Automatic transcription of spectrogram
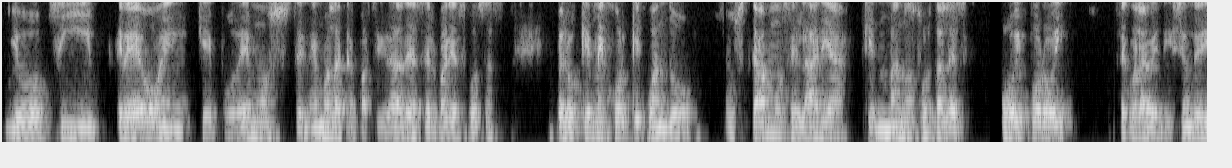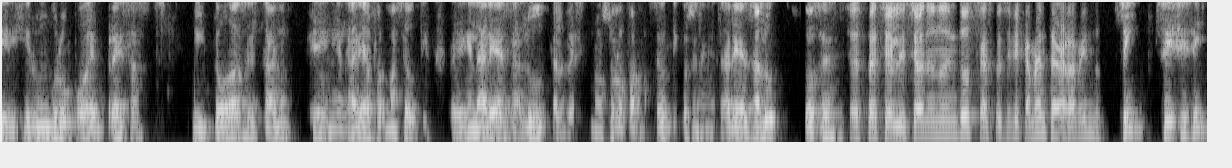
yo sí creo en que podemos, tenemos la capacidad de hacer varias cosas, pero qué mejor que cuando buscamos el área que más nos fortalece. Hoy por hoy, tengo la bendición de dirigir un grupo de empresas y todas están en el área farmacéutica, en el área de salud, tal vez, no solo farmacéuticos, sino en el área de salud. Entonces, se especializó en una industria específicamente, ¿verdad, Bindo? Sí, sí, sí, sí.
